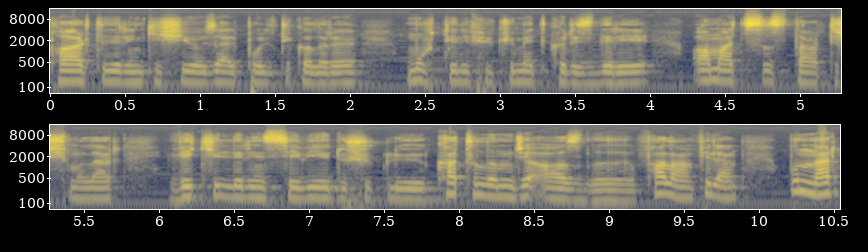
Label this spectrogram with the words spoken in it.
partilerin kişiye özel politikaları, muhtelif hükümet krizleri, amaçsız tartışmalar, vekillerin seviye düşüklüğü, katılımcı azlığı falan filan bunlar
